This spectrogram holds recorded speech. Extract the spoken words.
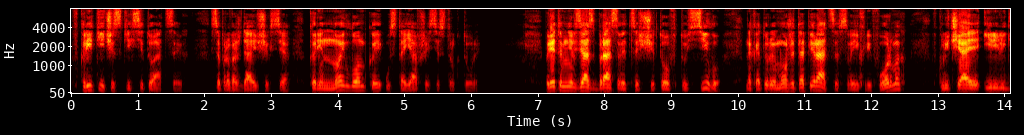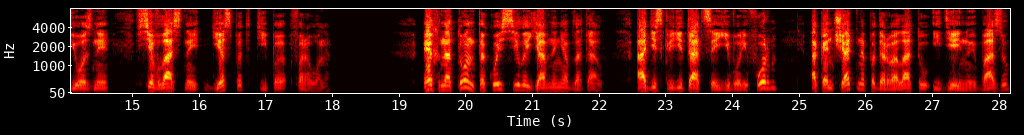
в критических ситуациях, сопровождающихся коренной ломкой устоявшейся структуры. При этом нельзя сбрасывать со счетов ту силу, на которую может опираться в своих реформах, включая и религиозные, всевластный деспот типа фараона. Эхнатон такой силой явно не обладал, а дискредитация его реформ окончательно подорвала ту идейную базу,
